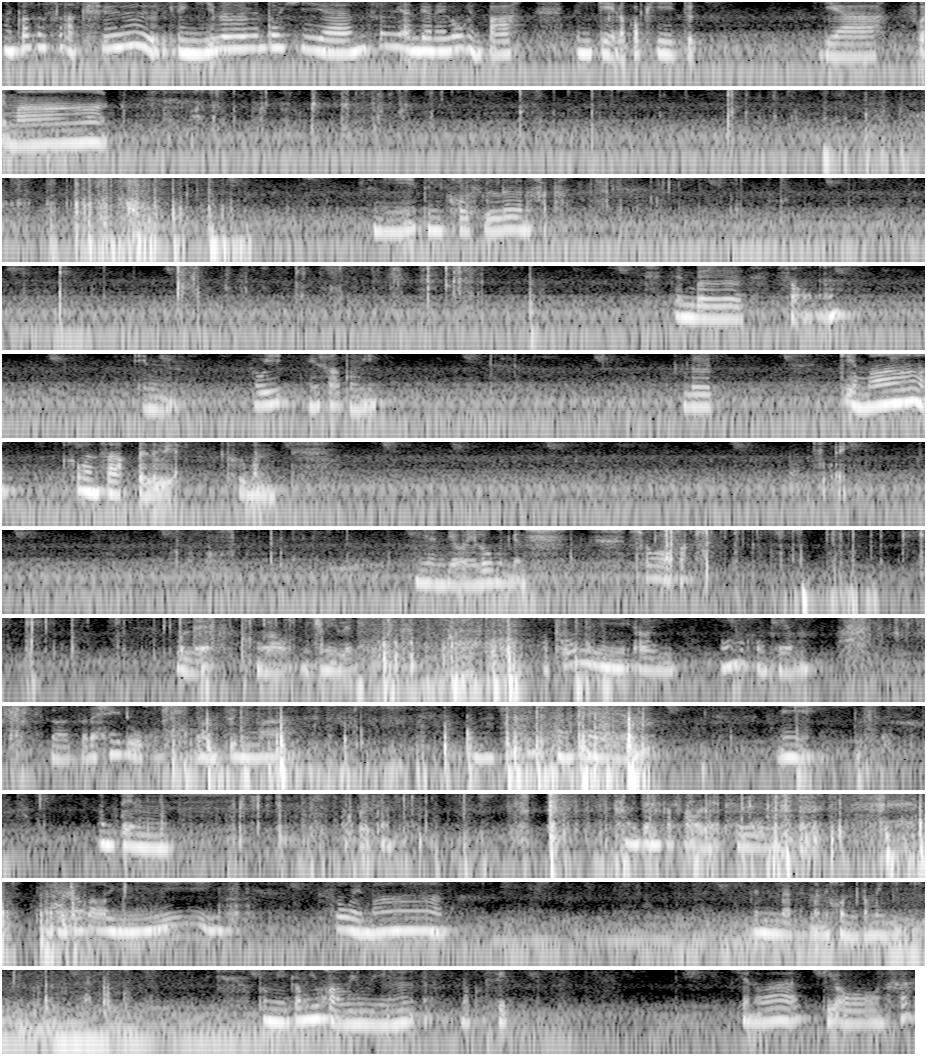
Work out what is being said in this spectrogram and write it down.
มันก็จะสลักชื่ออย่างนี้เลยเป็นตัวเขียน ซึ่งมีอันเดียวในโลกเห็นปะเป็นเกตแล้วก็พีจุดยาสวยมาก อันนี้เป็นคอสเลอร์นะคะ เป็นเบอร์สอง N เฮ้ยนี่สักตรงนี้ เลิศเก๋มาก คือมันสลักไปเลยอะคือมัน สวย มีอันเดียวในโลกเหมือนกัน ชอบอะหมดแหละของเรา มีแค่นี้แหละ แล้วก็มีอะไรอ๋อของแถมเราจะได้ให้ดูของแถมมันจึ้งมากของแถมนี่ เป็น เปิดกัน มันเป็นกระเป๋าแหละเธอเป็นกระเป๋าอย่างนี้ สวยมาก เป็นแบบเหมือนขนกำมะหยี่ตรงนี้ก็มีความวิงวิงแล้วก็ซิปเขียนว่า Dior นะคะ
